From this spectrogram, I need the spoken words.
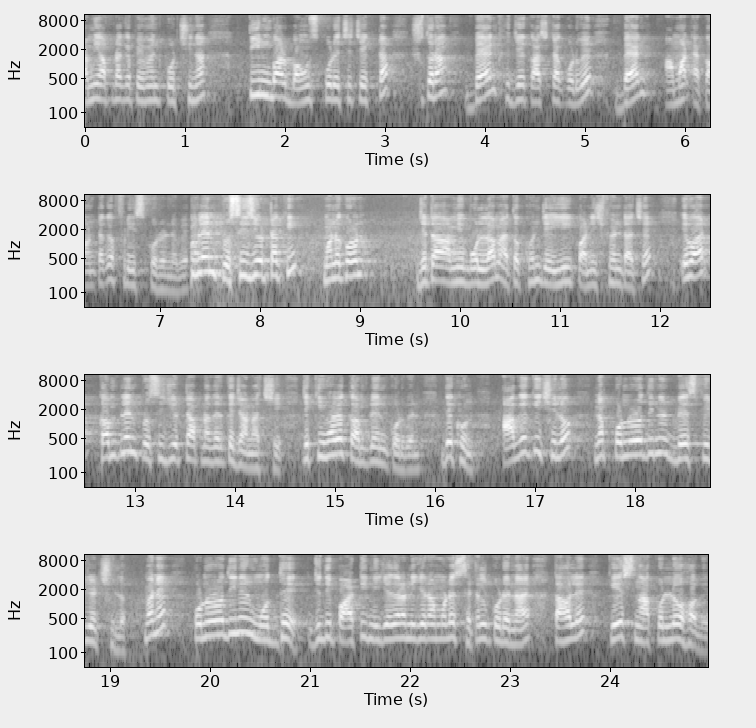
আমি আপনাকে পেমেন্ট করছি না। তিনবার বাউন্স করেছে চেকটা সুতরাং ব্যাংক যে কাজটা করবে ব্যাংক আমার অ্যাকাউন্টটাকে ফ্রিজ করে নেবে। কমপ্লেন প্রসিজিওরটা কি? মনে করুন, যেটা আমি বললাম এতক্ষণ যে এই পানিশমেন্ট আছে। এবার কমপ্লেন প্রসিজিওরটা আপনাদেরকে জানাচ্ছি যে কীভাবে কমপ্লেন করবেন। দেখুন, আগে কি ছিল? না, পনেরো দিনের গ্রেস পিরিয়ড ছিল। মানে পনেরো দিনের মধ্যে যদি পার্টি নিজেরা নিজেরা মনে সেটেল করে নেয়, তাহলে কেস না করলেও হবে।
